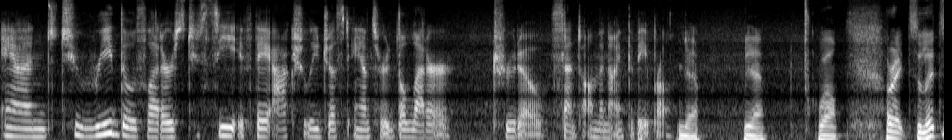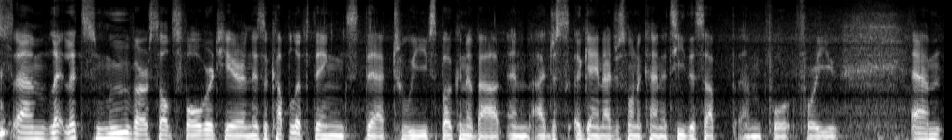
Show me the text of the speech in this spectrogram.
and to read those letters to see if they actually just answered the letter Trudeau sent on the 9th of April. Yeah, yeah. Well, all right. So let's um, let, let's move ourselves forward here, and there's a couple of things that we've spoken about, and I just again I just want to kind of tee this up um, for for you. Um,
